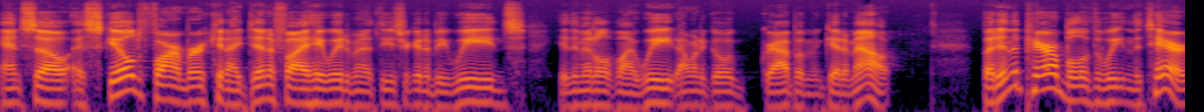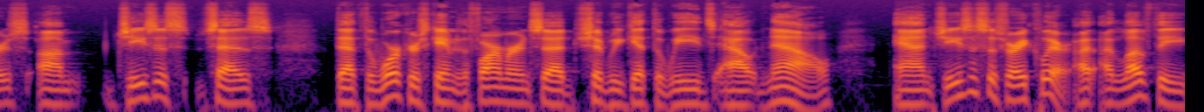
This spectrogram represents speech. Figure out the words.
And so a skilled farmer can identify, hey, wait a minute, these are going to be weeds in the middle of my wheat. I want to go grab them and get them out. But in the parable of the wheat and the tares, um, Jesus says that the workers came to the farmer and said, should we get the weeds out now? And Jesus is very clear. I, I love the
